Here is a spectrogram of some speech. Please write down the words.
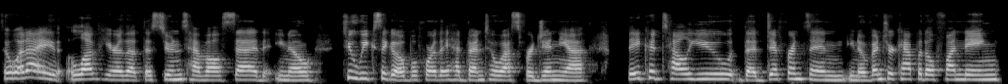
So, what I love here that the students have all said, you know, two weeks ago before they had been to West Virginia, they could tell you the difference in, you know, venture capital funding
